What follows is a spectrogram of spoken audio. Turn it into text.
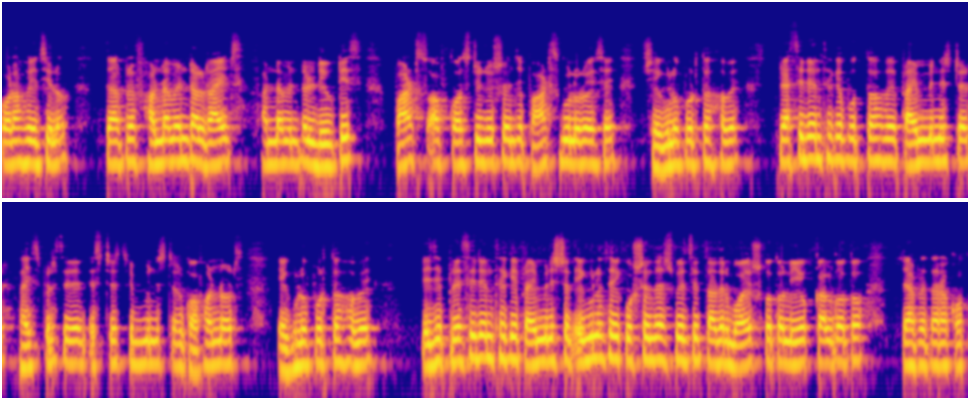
করা হয়েছিল তারপরে fundamental rights fundamental duties parts of constitution যে পার্টসগুলো রয়েছে সেগুলো পড়তে হবে। প্রেসিডেন্ট থেকে পড়তে হবে prime minister vice president state chief minister governors এগুলো পড়তে হবে। এই যে প্রেসিডেন্ট থেকে প্রাইম মিনিস্টার এগুলো থেকে কোশ্চেন আসবে যে তাদের বয়স কত, নিয়োগকাল কত, তারপরে তারা কত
